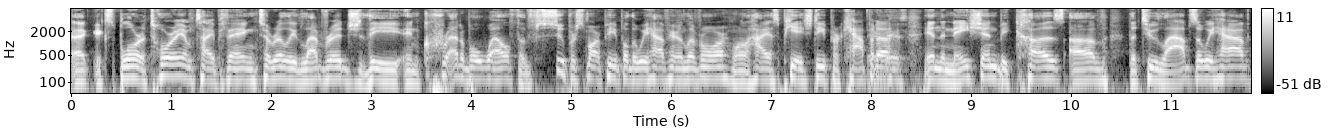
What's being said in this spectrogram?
a exploratorium type thing to really leverage the incredible wealth of super smart people that we have here in Livermore. One of the highest PhD per capita in the nation because of the two labs that we have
